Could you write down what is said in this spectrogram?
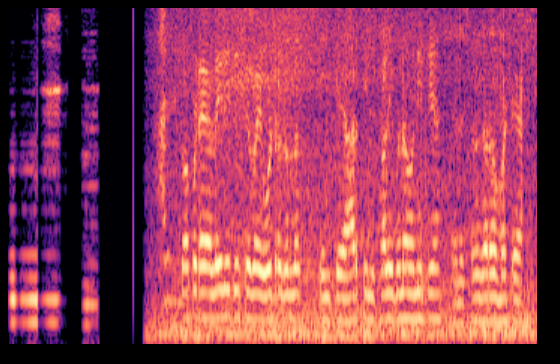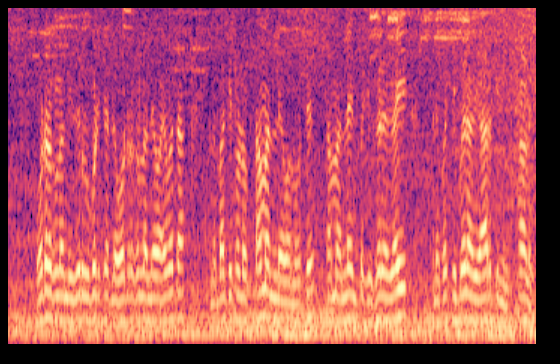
તો આપણે લઈ લીધું છે ભાઈ વોટર કલર કેમ કે આરતીની થાળી બનાવવાની છે અને શણગારવા માટે વોટર કલરની જરૂર પડશે એટલે વોટર કલર લેવા આવ્યા હતા. અને બાકી થોડોક સામાન લેવાનો છે. સામાન લઈને પછી ઘરે જઈ અને પછી બનાવી આરતીની થાળી.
